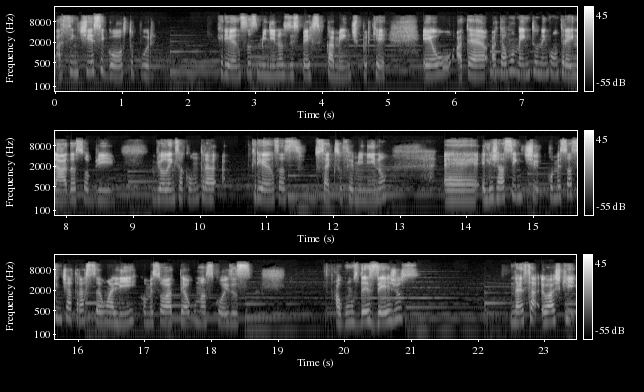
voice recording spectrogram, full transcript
a sentir esse gosto por crianças, meninos especificamente, porque eu até, até o momento não encontrei nada sobre violência contra crianças do sexo feminino. É, ele já sentiu, começou a sentir atração ali, começou a ter algumas coisas, alguns desejos. Nessa, eu acho que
